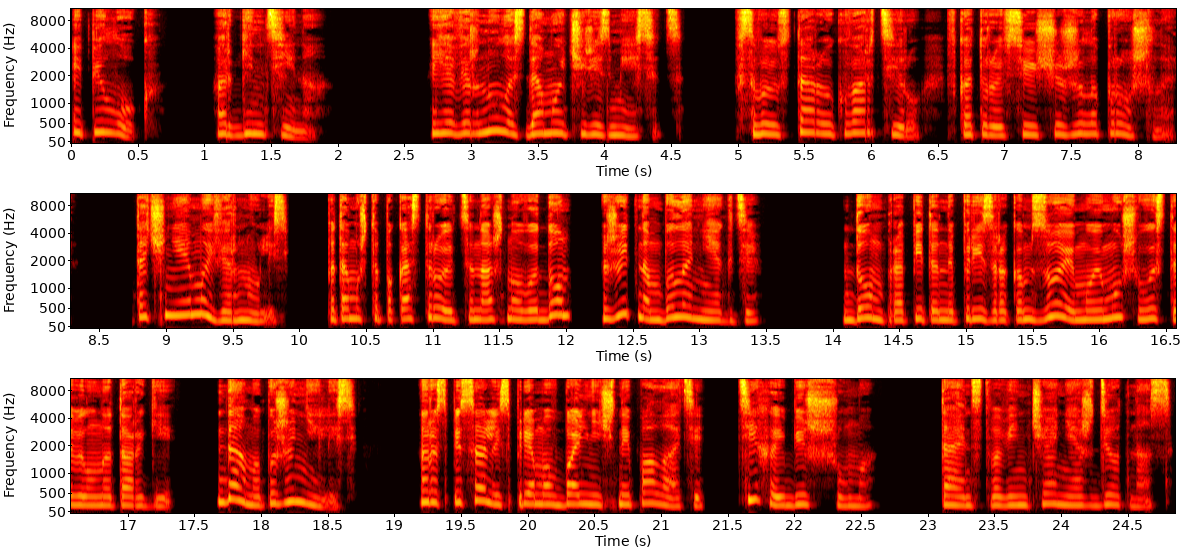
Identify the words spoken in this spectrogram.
Эпилог. Аргентина. Я вернулась домой через месяц. В свою старую квартиру, в которой все еще жило прошлое. Точнее, мы вернулись, потому что пока строится наш новый дом, жить нам было негде. Дом, пропитанный призраком Зои, мой муж выставил на торги. Да, мы поженились. Расписались прямо в больничной палате, тихо и без шума. Таинство венчания ждет нас.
